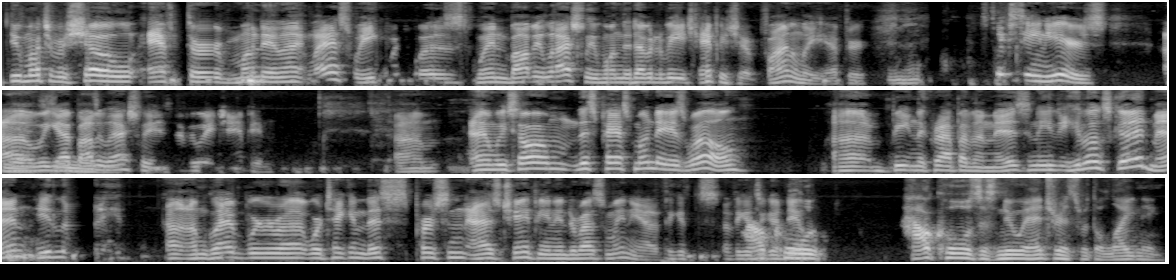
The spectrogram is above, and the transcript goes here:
do much of a show after Monday night last week, which was when Bobby Lashley won the WWE Championship. Finally, after 16 years, uh, Yeah, we got Bobby amazing. Lashley as heavyweight champion. Um, and we saw him this past Monday as well, uh, beating the crap out of the Miz, and he, he looks good, man. He, he uh, I'm glad we're uh, we're taking this person as champion into WrestleMania. I think it's I think it's how a good cool, deal. How cool is this new entrance with the lightning?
